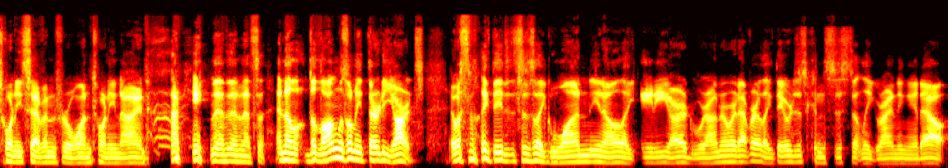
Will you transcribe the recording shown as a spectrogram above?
27 for 129. I mean, and then that's and the, the, long was only 30 yards. It wasn't like they this is like one, you know, like 80 yard run or whatever. Like they were just consistently grinding it out.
